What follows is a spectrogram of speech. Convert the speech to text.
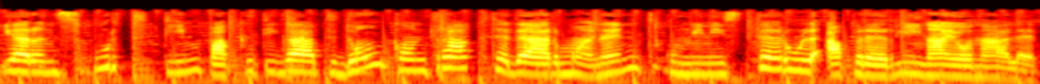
iar în scurt timp a câtigat două contracte de armament cu Ministerul Apărării Naționale.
